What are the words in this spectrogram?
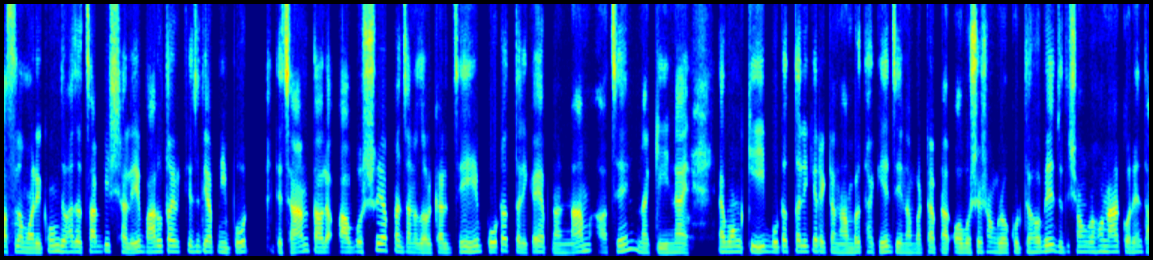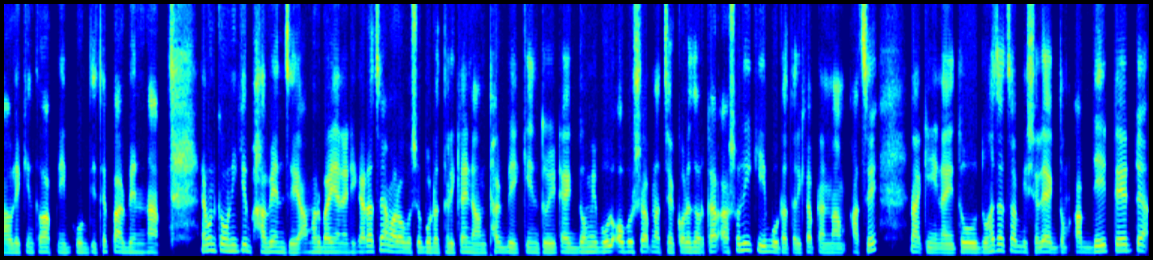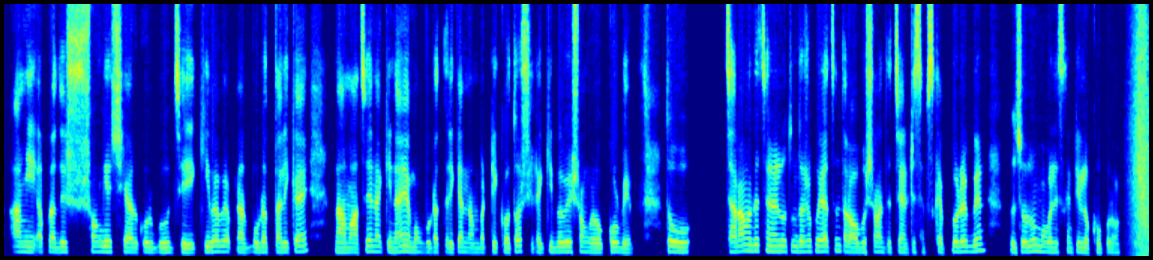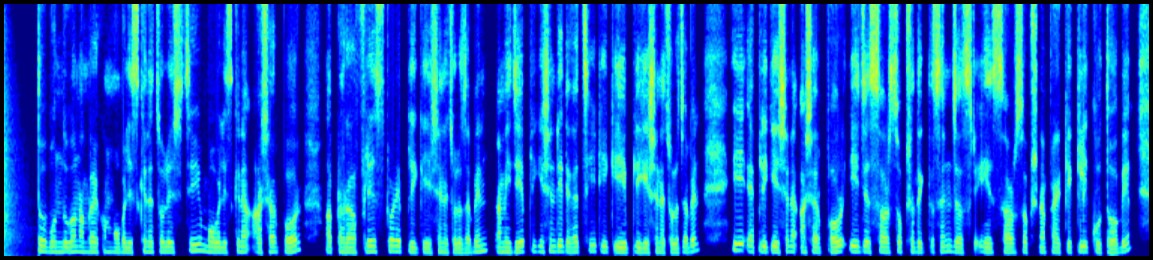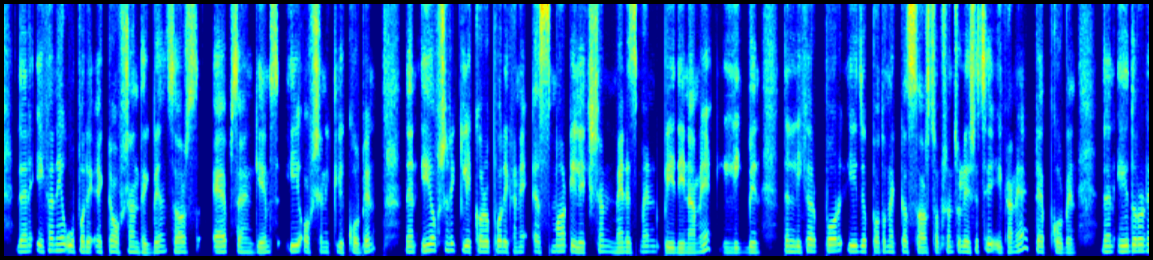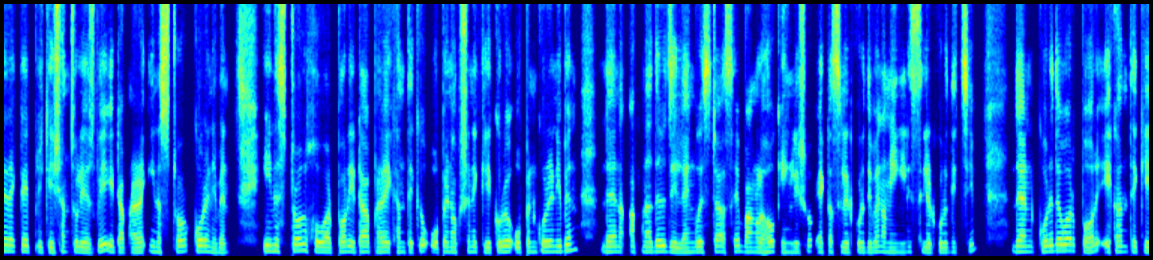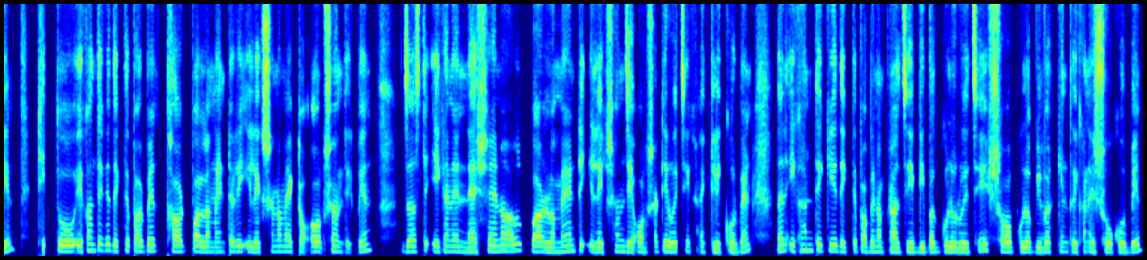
আসসালামু আলাইকুম। দু সালে ১২ তারিখে যদি আপনি ভোট দিতে চান, তাহলে অবশ্যই আপনার জানা দরকার যে ভোটার তালিকায় আপনার নাম আছে নাকি নাই? এবং কি ভোটার তালিকার একটা নাম্বার থাকে যে নাম্বারটা আপনার অবশ্যই সংগ্রহ করতে হবে। যদি সংগ্রহ না করেন তাহলে কিন্তু আপনি ভোট দিতে পারবেন না। এমনকি অনেকে ভাবেন যে আমার ভাই এনআইডি কার্ড আছে, আমার অবশ্যই ভোটার তালিকায় নাম থাকবে। কিন্তু এটা একদমই ভুল। অবশ্যই আপনার চেক করা দরকার। আসলেই কি ভোটার তালিকায় আপনার নাম আছে নাকি নাই? তো ২০২৪ সালে একদম আপডেটেড আমি আপনাদের সঙ্গে শেয়ার করব যে কীভাবে আপনার ভোটার তালিকায় নাম আছে নাকি নাই এবং ভোটার তালিকার নাম্বারটি কত সেটা কীভাবে সংগ্রহ করবে তো যারা আমাদের চ্যানেলে নতুন দর্শক হয়ে আছেন তারা অবশ্যই আমাদের চ্যানেলটি সাবস্ক্রাইব করে রাখবেন। তো চলুন মোবাইল স্ক্রিনটি লক্ষ্য করুন। তো বন্ধুগণ, আমরা এখন মোবাইল স্ক্রিনে চলে এসেছি। মোবাইল স্ক্রিনে আসার পর আপনারা প্লে স্টোর অ্যাপ্লিকেশনে চলে যাবেন। আমি যে অ্যাপ্লিকেশনটি দেখাচ্ছি, ঠিক এই অ্যাপ্লিকেশনে চলে যাবেন। এই অ্যাপ্লিকেশনে আসার পর এই যে সার্চ অপশন দেখতেছেন জাস্ট এই সার্চ অপশন আপনাকে ক্লিক করতে হবে। দেন এখানে উপরে একটা অপশন দেখবেন সার্চ অ্যাপস অ্যান্ড গেমস এই অপশনে ক্লিক করবেন। দেন এই অপশনে ক্লিক করার পর এখানে স্মার্ট ইলেকশন ম্যানেজমেন্ট পিডি নামে লিখবেন। দেন লিখার পর এই যে প্রথম একটা সার্চ অপশন চলে এসেছে, এখানে ট্যাপ করবেন। দেন এই ধরনের একটা অ্যাপ্লিকেশন চলে আসবে, এটা আপনারা ইনস্টল করে নেবেন। ইনস্টল হওয়ার পর এটা আপনারা এখান থেকে ওপেন অপশনে ক্লিক করে ওপেন করে নেবেন। দেন আপনাদের যে ল্যাঙ্গুয়েজটা আছে, বাংলা হোক, ইংলিশ হোক, একটা সিলেক্ট করে দিবেন। আমি ইংলিশ সিলেক্ট করে দিচ্ছি। দেন করে দেওয়ার পর এখান থেকে ঠিক তো এখান থেকে দেখতে পারবেন থার্ড পার্লামেন্টারি ইলেকশন নামে একটা অপশন দেখবেন। জাস্ট এখানে ন্যাশনাল পার্লামেন্ট ইলেকশন যে অপশনটি রয়েছে এখানে ক্লিক করবেন। দেন এখান থেকে দেখতে পাবেন আপনার যে বিভাগগুলো রয়েছে সবগুলো বিভাগ কিন্তু এখানে শো করবে।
